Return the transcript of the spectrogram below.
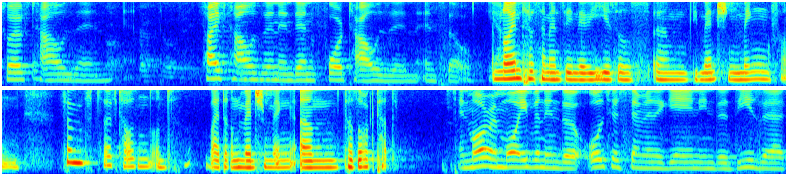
12,000, 5,000 and then 4,000 and so. Im Neuen Testament sehen wir, wie Jesus ähm, die Menschenmengen von 5, 12.000 und weiteren Menschenmengen ähm, versorgt hat. And more and more, even in the Old Testament again, in the desert,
